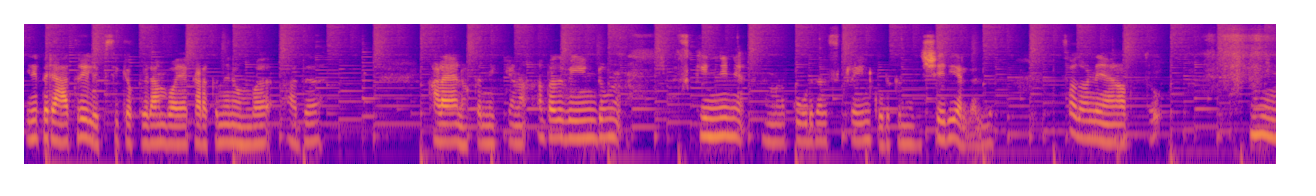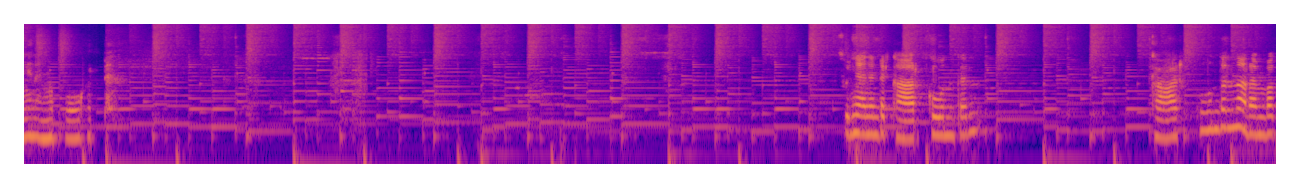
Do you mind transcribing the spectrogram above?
ഇനിയിപ്പോൾ രാത്രി ലിപ്സ്റ്റിക്കൊക്കെ ഇടാൻ പോയാൽ കിടക്കുന്നതിന് മുമ്പ് അത് കളയാനൊക്കെ നിൽക്കണം. അപ്പോൾ അത് വീണ്ടും സ്കിന്നിന് നമ്മൾ കൂടുതൽ സ്ട്രെയിൻ കൊടുക്കുന്നത് ശരിയല്ലല്ലോ. സോ അതുകൊണ്ട് ഞാൻ ഓർത്തു ഇങ്ങനെ അങ്ങ് പോകട്ടെ. സോ ഞാൻ എന്റെ കാർക്കൂന്തൽ കാർക്കൂന്തൽ എന്ന് പറയുമ്പോൾ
